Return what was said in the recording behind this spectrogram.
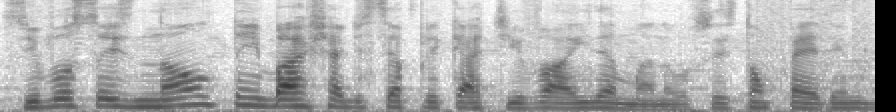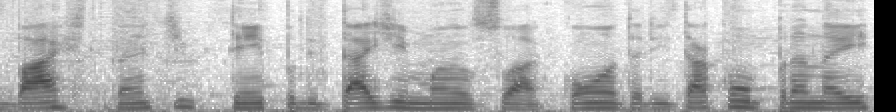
Se vocês não têm baixado esse aplicativo ainda, mano, vocês estão perdendo bastante tempo de estar tá gemando sua conta, de estar tá comprando aí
